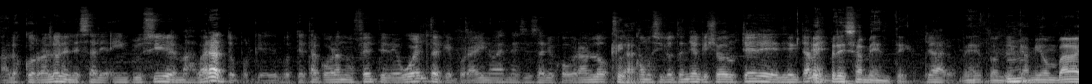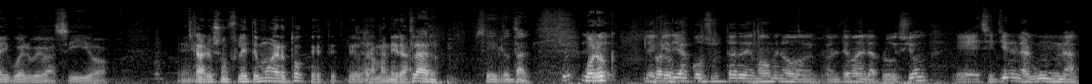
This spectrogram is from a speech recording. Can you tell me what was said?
a los corralones les sale inclusive más barato, porque te está cobrando un flete de vuelta que por ahí no es necesario cobrarlo, Claro. como si lo tendrían que llevar ustedes directamente. Expresamente, Claro. ¿eh? donde el camión va y vuelve vacío. ¿Eh? Claro, es un flete muerto que de, de otra manera. Claro, sí, total. Yo Bueno, le, le quería consultar de más o menos con el tema de la producción, eh, si tienen alguna,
